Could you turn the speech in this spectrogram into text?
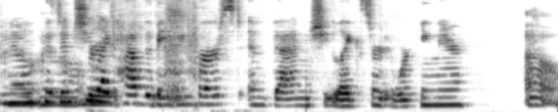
You know? Because didn't she like have the baby first and then she like started working there? Oh.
